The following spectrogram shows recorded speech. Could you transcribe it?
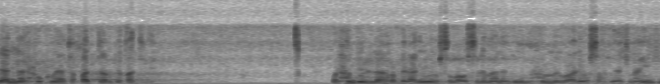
لأن الحكم يتقدر بقدره. والحمد لله رب العالمين وصلى الله وسلم على نبينا محمد وآله وصحبه أجمعين.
